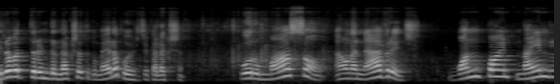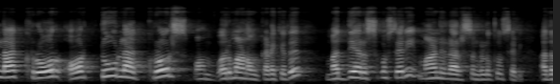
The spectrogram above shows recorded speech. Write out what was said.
இருபத்தி ரெண்டு லட்சத்துக்கு மேலே போயிடுச்சு கலெக்ஷன் ஒரு மாதம் on an average one point nine lakh crore or two lakh crores வருமானம் கிடைக்குது. மத்திய அரசுக்கும் சரி மாநில அரசுங்களுக்கும் சரி. அதை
